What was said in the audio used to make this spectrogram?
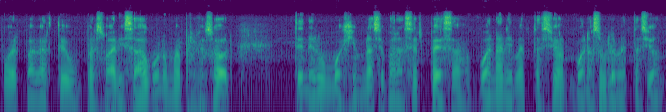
poder pagarte un personalizado con un buen profesor, tener un buen gimnasio para hacer pesas, buena alimentación, buena suplementación,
